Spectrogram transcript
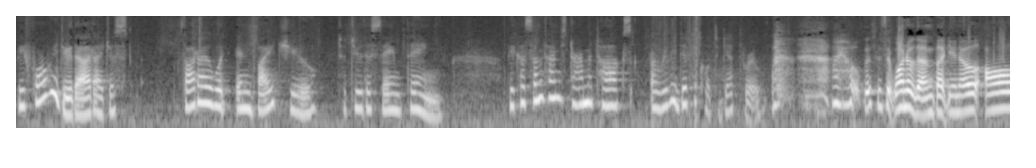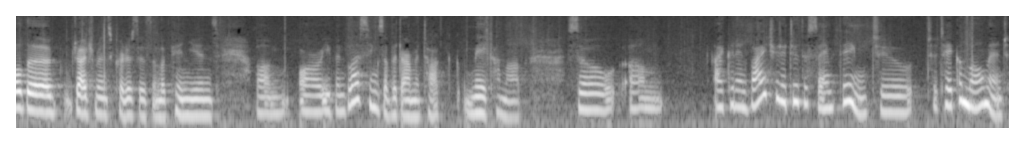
before we do that, I just thought I would invite you to do the same thing. Because sometimes Dharma talks are really difficult to get through. I hope this isn't one of them, but you know, all the judgments, criticism, opinions, um, or even blessings of the Dharma talk may come up. So um, I could invite you to do the same thing, to, to take a moment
